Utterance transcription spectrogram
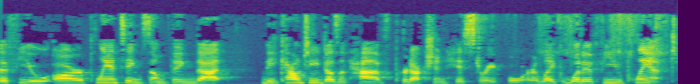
if you are planting something that the county doesn't have production history for. Like, what if you plant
